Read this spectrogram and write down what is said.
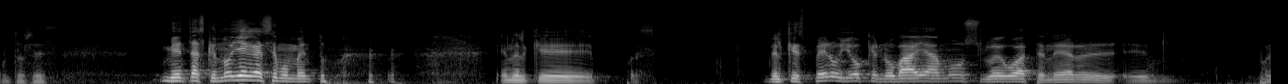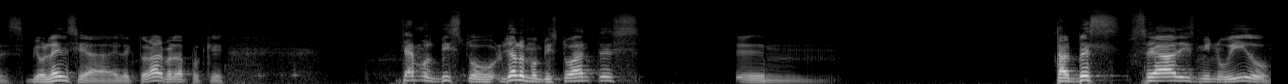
Entonces, mientras que no llega ese momento en el que, pues, del que espero yo que no vayamos luego a tener, eh, pues, violencia electoral, ¿verdad? Porque ya hemos visto, ya lo hemos visto antes, em, tal vez se ha disminuido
